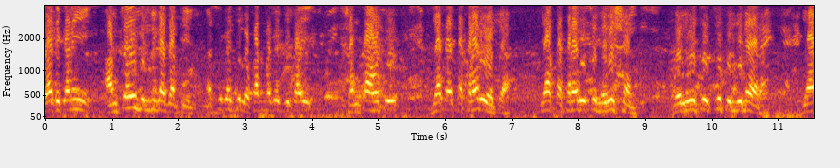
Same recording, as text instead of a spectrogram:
त्या ठिकाणी आमच्याही बिल्डिंगा जातील अशी काही जी लोकांमध्ये जी काही शंका होती ज्या काही तक्रारी होत्या त्या तक्रारीचे निरीक्षण रेल्वेचे चीफ इंजिनियर या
